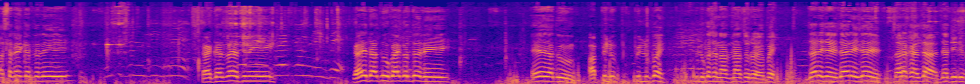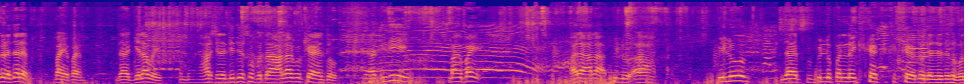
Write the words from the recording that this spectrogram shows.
असं काय करता रे? काय करता रे तुम्ही? काय दादू काय करतोय रे? ए दादू हा पिल्लू पिल्लू पाय पिल्लू कसं नाच नाचू रे पाय. जा रे जा रे, जा रे जा रे. चारा खायला जा जा दीदीकडे जा रे. पाय पाय. जा गेला बाई. हर्षला दीदी सोबत आला खेळायला तो. दीदी मग बाई आला आला पिल्लू आ. पिल्लू जाय पिल्लू पण लई खेळ खेळ- खेळत त्याच्यासोबत.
